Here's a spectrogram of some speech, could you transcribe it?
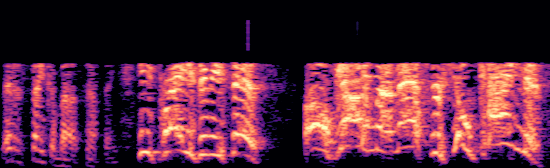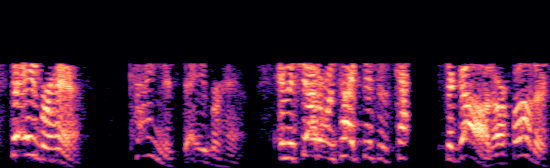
let us think about something. He prays and he says, Oh God of my master, show kindness to Abraham. Kindness to Abraham. In the shadow and type, this is kindness to God, our Father.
